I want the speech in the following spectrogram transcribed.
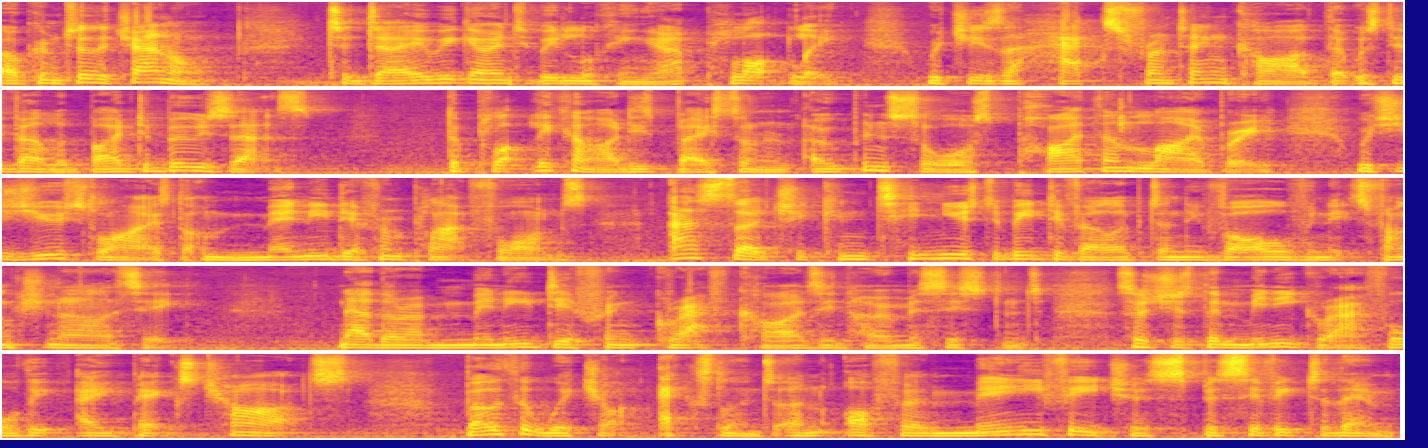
Welcome to the channel. Today we're going to be looking at Plotly, which is a HACS front-end card that was developed by dbuezas. The Plotly card is based on an open source Python library which is utilized on many different platforms. As such, it continues to be developed and evolve in its functionality. Now there are many different graph cards in Home Assistant, such as the mini graph or the Apex charts, both of which are excellent and offer many features specific to them.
